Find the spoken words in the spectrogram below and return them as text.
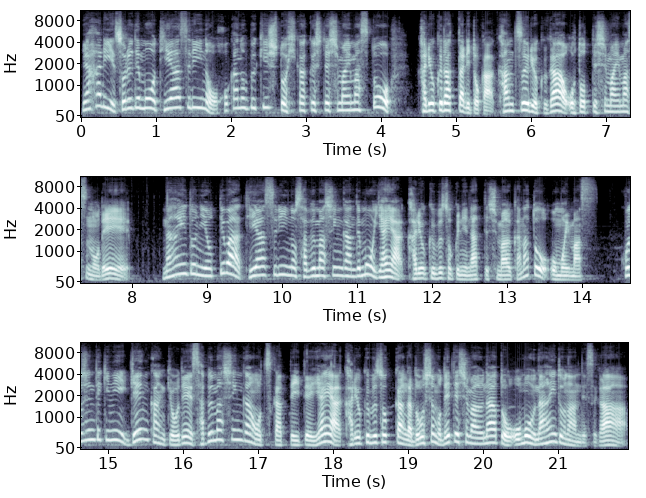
やはりそれでも Tier 3の他の武器種と比較してしまいますと火力だったりとか貫通力が劣ってしまいますので難易度によっては Tier 3のサブマシンガンでもやや火力不足になってしまうかなと思います。個人的に現環境でサブマシンガンを使っていてやや火力不足感がどうしても出てしまうなと思う難易度なんですが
